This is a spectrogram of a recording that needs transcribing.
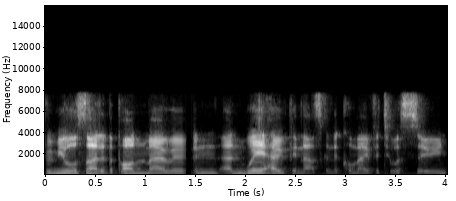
from your side of the pond, Mo, and, and we're hoping that's going to come over to us soon.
